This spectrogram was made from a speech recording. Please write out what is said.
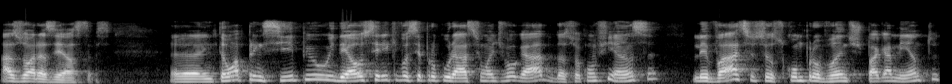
as horas extras. Uh, então, a princípio, o ideal seria que você procurasse um advogado da sua confiança, levasse os seus comprovantes de pagamento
